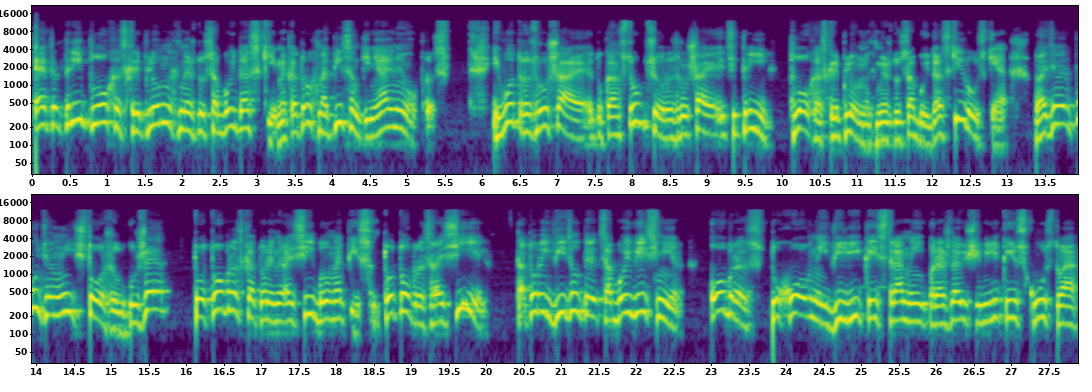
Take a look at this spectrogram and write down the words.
это три плохо скрепленных между собой доски, на которых написан гениальный образ. И вот, разрушая эту конструкцию, разрушая эти три плохо скрепленных между собой доски русские, Владимир Путин уничтожил уже тот образ, который на России был написан. Тот образ России, который видел перед собой весь мир. Образ духовной, великой страны, порождающей великое искусство,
